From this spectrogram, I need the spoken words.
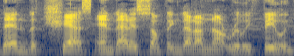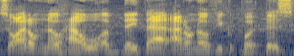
than the chest, and that is something that I'm not really feeling. So I don't know how we'll update that. I don't know if you could put this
